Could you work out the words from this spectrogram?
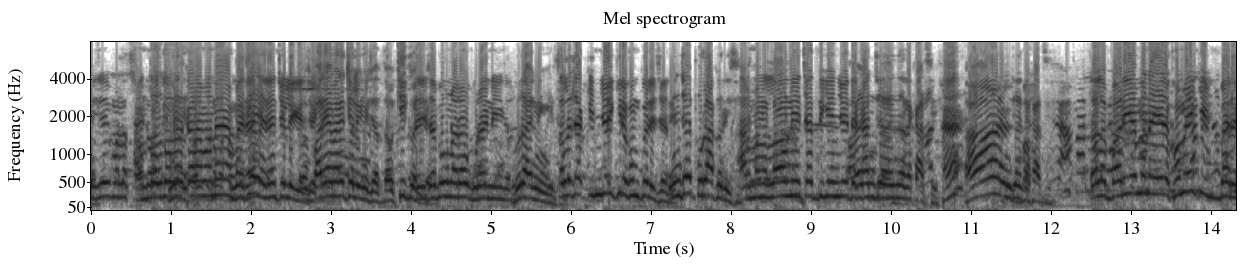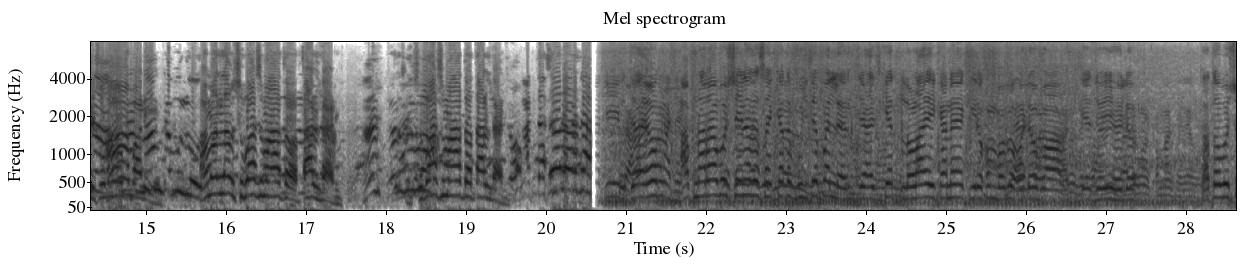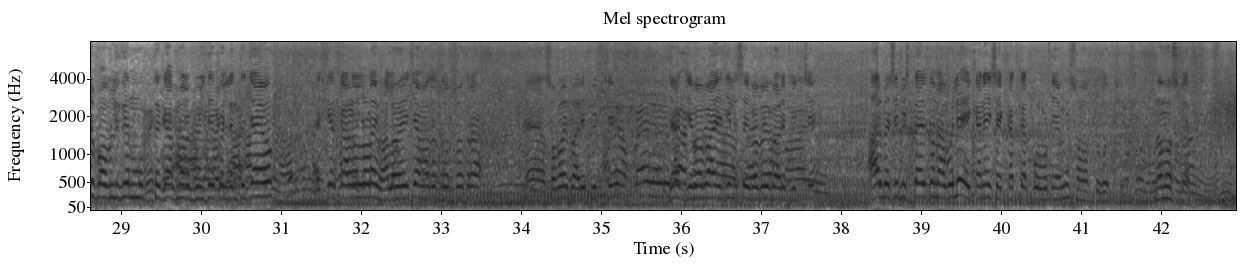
সন্তোষ বাবার কারা মানে বাইরে বাইরে চলে গেছে। বাড়ি বাড়ি চলে গেছে তো কি করবে হিসাবে ওনারাও ঘুরাই নিয়ে ঘুরাই নিয়ে গেছে। তাহলে যাক এনজয় কি রকম করেছেন? এনজয় পুরা করেছি। আর মানে লাউ নিয়ে চারদিকে এনজয় দেখাচ্ছে? এনজয় এনজয় দেখাচ্ছি। হ্যাঁ? হ্যাঁ এনজয় দেখাচ্ছি। তাহলে বাড়িয়ে মানে এরকমই কি বাইরে সব হ্যাঁ, বাড়ি আমার নাম সুভাষ মাহাতো তালটাড়ি সুভাষ মাহাতো তালটাড়ি যাই হোক আপনারা অবশ্যই এনাদের সাক্ষাতে বুঝতে পারলেন যে আজকের লড়াই এখানে কীরকম ভাবে হইল বা কে জয়ী হইল। তা তো অবশ্য পাবলিকের মুখ থেকে আপনারা বুঝতে পারলেন। তো যাই হোক আজকের কাড়া লড়াই ভালো হয়েছে আমাদের দর্শকরা। সবাই বাড়ি ফিরছে। যাক যেভাবে এসেছিল সেইভাবেই বাড়ি ফিরছে। আর বেশি বিস্তারিত না বলে এখানেই সাক্ষাৎকার পর্বটি আমি সমাপ্ত করছি। নমস্কার।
